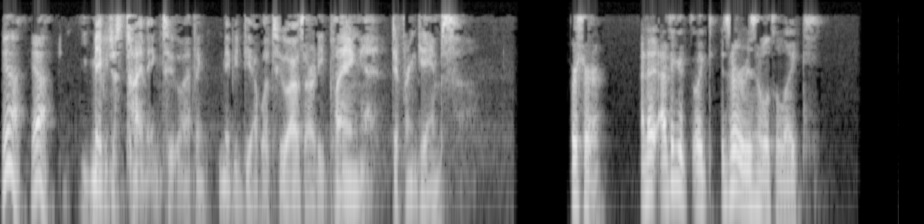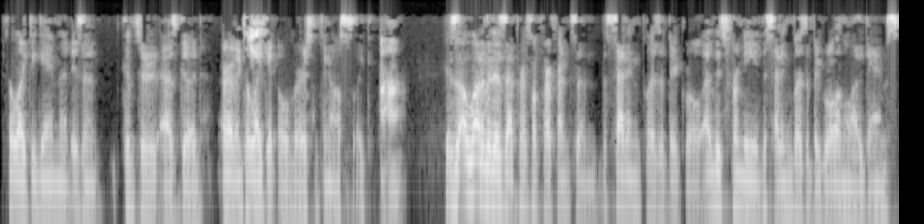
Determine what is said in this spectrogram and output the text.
yeah, yeah. Maybe just timing too. I think maybe Diablo 2 I was already playing different games. For sure. And I, I think it's like it's very reasonable to like to like a game that isn't considered as good, or I mean to like it over something else. Like Uh-huh. because a lot of it is that personal preference, and the setting plays a big role. At least for me, the setting plays a big role in a lot of games.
